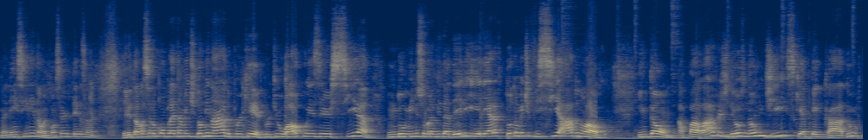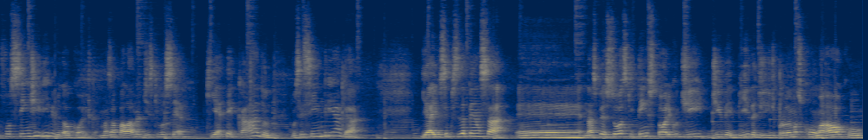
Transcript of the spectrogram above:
Não é nem sim não, é com certeza, né? Ele estava sendo completamente dominado, por quê? Porque o álcool exercia um domínio sobre a vida dele e ele era totalmente viciado no álcool. Então, a palavra de Deus não diz que é pecado você ingerir bebida alcoólica, mas a palavra diz que você é, que é pecado você se embriagar. E aí você precisa pensar é, nas pessoas que têm histórico de, de bebida, de, de problemas com álcool,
